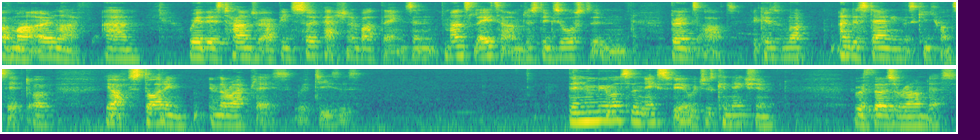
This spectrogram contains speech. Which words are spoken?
of my own life, um, where there's times where I've been so passionate about things, and months later I'm just exhausted and burnt out because of not understanding this key concept of yeah, starting in the right place with Jesus. Then we move on to the next sphere, which is connection with those around us.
